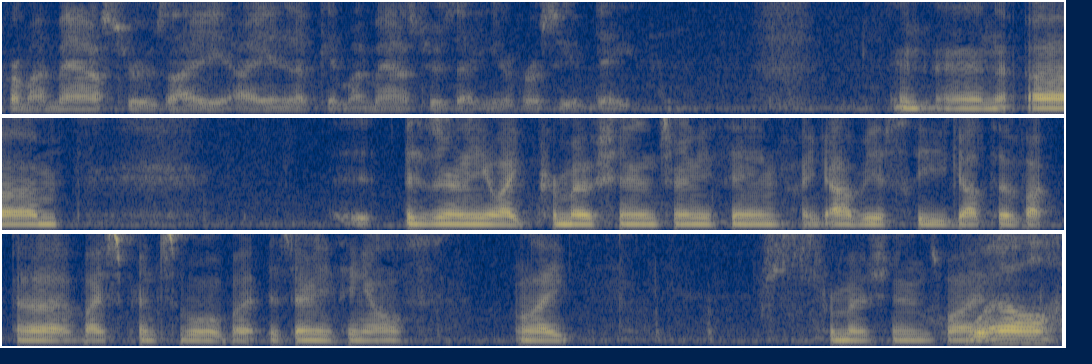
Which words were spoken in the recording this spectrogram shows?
for my master's, I, I ended up getting my master's at University of Dayton. And then, um, is there any like promotions or anything? Like, obviously, you got the vi- uh, vice principal, but is there anything else like promotions wise? Well,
